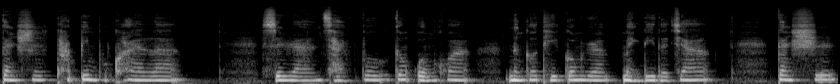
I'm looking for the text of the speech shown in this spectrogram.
但是他并不快乐。虽然财富跟文化能够提供人美丽的家，但是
